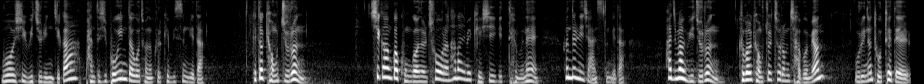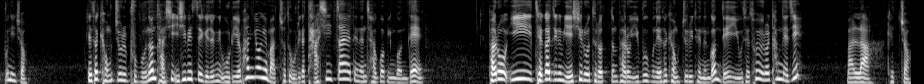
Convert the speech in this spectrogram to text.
무엇이 위줄인지가 반드시 보인다고 저는 그렇게 믿습니다. 그래서 경줄은 시간과 공간을 초월한 하나님의 계시이기 때문에 흔들리지 않습니다. 하지만 위줄은 그걸 경줄처럼 잡으면 우리는 도태될 뿐이죠. 그래서 경줄 부분은 다시 21세기적인 우리의 환경에 맞춰서 우리가 다시 짜야 되는 작업인 건데 바로 이 제가 지금 예시로 들었던 바로 이 부분에서 경줄이 되는 건 내 이웃의 소유를 탐내지 말라겠죠.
